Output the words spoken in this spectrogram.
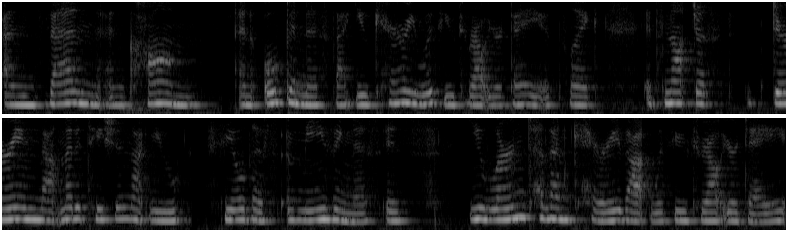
and zen and calm and openness that you carry with you throughout your day. It's like it's not just during that meditation that you feel this amazingness is you learn to then carry that with you throughout your day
